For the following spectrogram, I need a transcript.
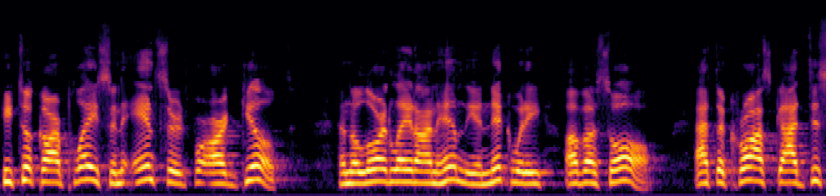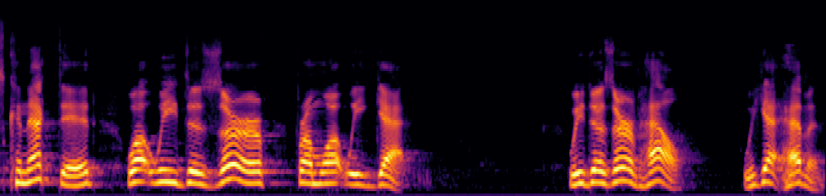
He took our place and answered for our guilt. And the Lord laid on him the iniquity of us all. At the cross, God disconnected what we deserve from what we get. We deserve hell. We get heaven.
